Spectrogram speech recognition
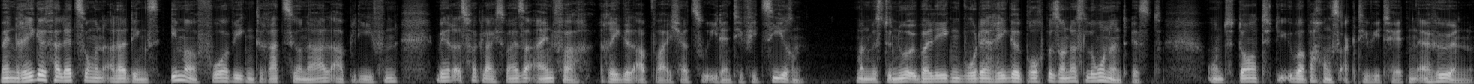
wenn Regelverletzungen allerdings immer vorwiegend rational abliefen, wäre es vergleichsweise einfach, Regelabweicher zu identifizieren. Man müsste nur überlegen, wo der Regelbruch besonders lohnend ist und dort die Überwachungsaktivitäten erhöhen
